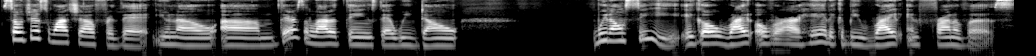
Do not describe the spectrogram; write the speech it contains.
So just watch out for that. You know, um, there's a lot of things that we don't we don't see. It go right over our head. It could be right in front of us.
